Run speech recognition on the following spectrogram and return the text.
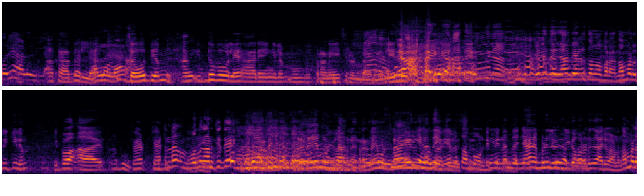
ഒരാളും ഇല്ല ഓക്കെ അതല്ല ചോദ്യം ഇതുപോലെ ആരെങ്കിലും മുമ്പ് പ്രണയിച്ചിട്ടുണ്ടായിരുന്നു ലിനു എന്തിനാ? എന്നിട്ട് ഞാൻ വേറെ സംഭവം പറയാം നമ്മൾ ഒരിക്കലും ഇപ്പൊ ചേട്ടന്റെ ഒന്ന് കാണിച്ചിട്ടേ പ്രണയം ഉണ്ടാ- പ്രണയം ഉണ്ടായിരുന്നു വേറെ സംഭവം ഉണ്ട് പിന്നെ ഞാൻ എപ്പോഴും പറഞ്ഞ കാര്യമാണ് നമ്മൾ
